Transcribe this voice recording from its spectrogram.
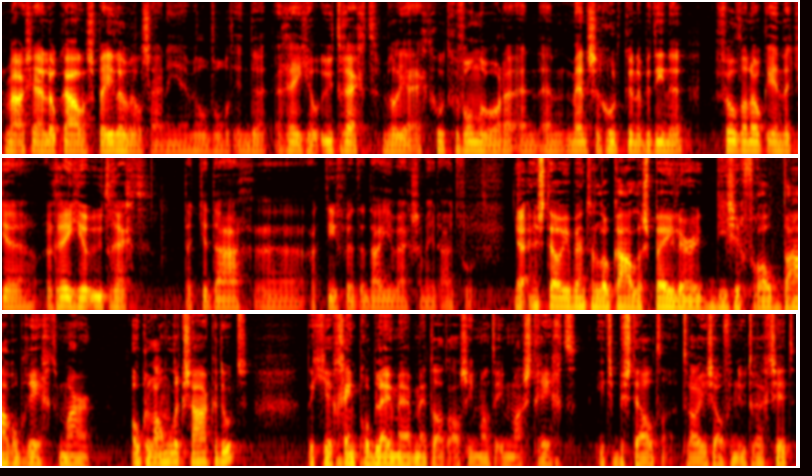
Maar als jij een lokale speler wil zijn en je wil bijvoorbeeld in de regio Utrecht, wil je echt goed gevonden worden en, en mensen goed kunnen bedienen, vul dan ook in dat je regio Utrecht, dat je daar actief bent en daar je werkzaamheden uitvoert. Ja, en stel je bent een lokale speler die zich vooral daarop richt, maar ook landelijk zaken doet. Dat je geen problemen hebt met dat als iemand in Maastricht iets bestelt, terwijl je zelf in Utrecht zit.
